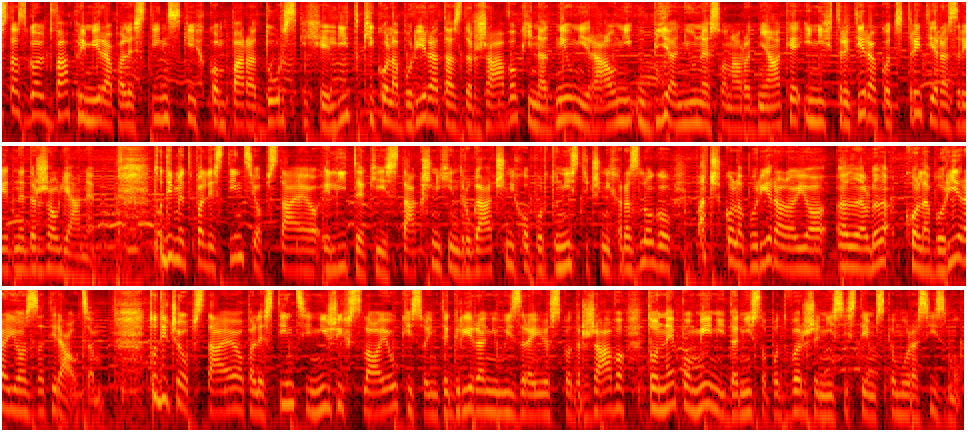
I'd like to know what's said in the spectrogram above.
Sta zgolj dva primera palestinskih komparadorskih elit, ki kolaborirata z državo, ki na dnevni ravni ubija njune sonarodnjake in jih tretira kot tretje razredne državljane. Tudi med palestinci obstajajo elite, ki iz takšnih in drugačnih oportunističnih razlogov pač kolaborirajo, kolaborirajo z zatiravcem. Tudi če obstajajo palestinci nižjih slojev, ki so integrirani v izraelsko državo, to ne pomeni, da niso podvrženi sistemskemu rasizmu.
